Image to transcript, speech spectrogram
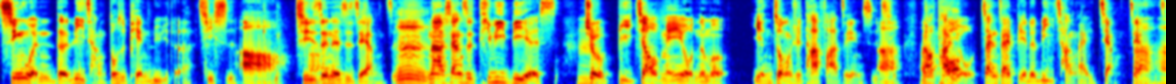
新闻的立场都是偏绿的，其实啊，其实真的是这样子。嗯，那像是 TVBS 就比较没有那么严重的去挞伐这件事情，然后他有站在别的立场来讲这样子。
